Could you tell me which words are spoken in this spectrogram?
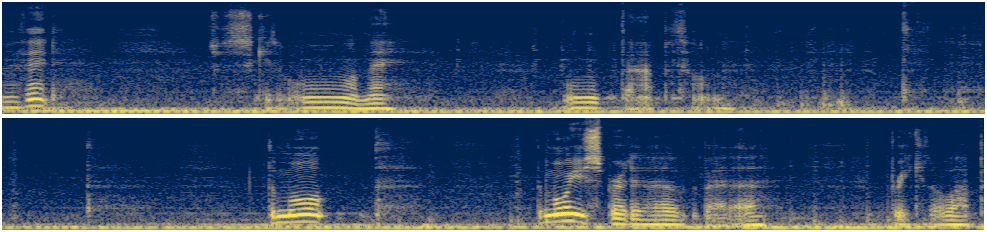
with it. Just get it all on there. All dabbed on. The more the more you spread it out the better. Break it all up.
